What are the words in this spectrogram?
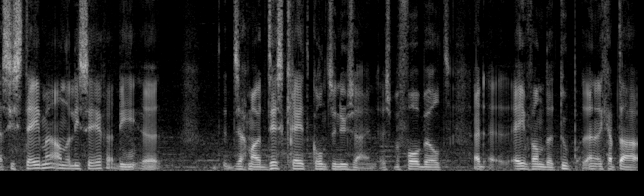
systemen analyseren die zeg maar discreet continu zijn. Dus bijvoorbeeld, een van de en ik heb daar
